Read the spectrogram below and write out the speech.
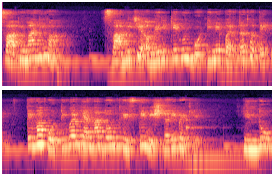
स्वाभिमानी व्हा. स्वामीजी अमेरिकेहून बोटीने परतत होते तेव्हा बोटीवर त्यांना दोन ख्रिस्ती मिशनरी भेटले. हिंदू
